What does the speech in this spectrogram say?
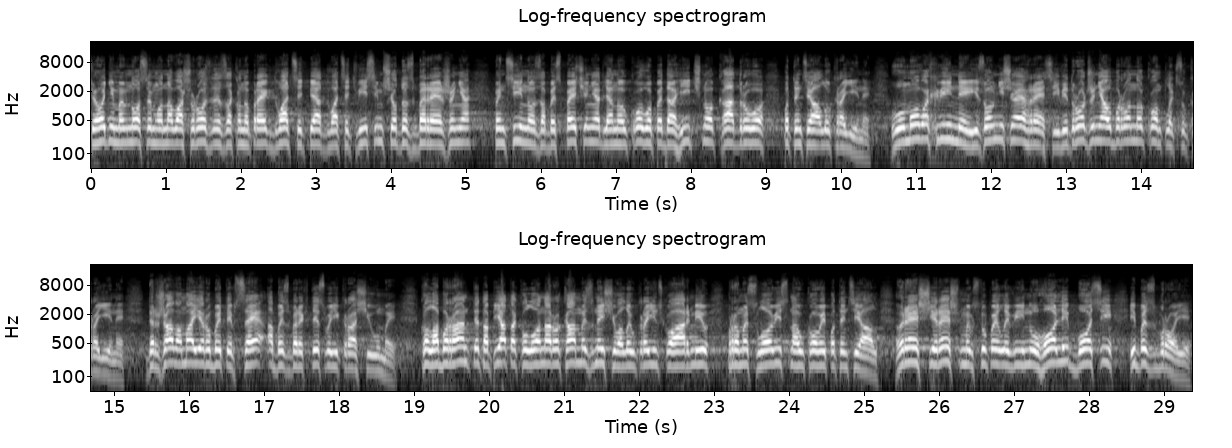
Сьогодні ми вносимо на ваш розгляд законопроект 2528 щодо збереження пенсійного забезпечення для науково-педагогічного кадрового потенціалу країни. В умовах війни і зовнішньої агресії, відродження оборонного комплексу країни держава має робити все, аби зберегти свої кращі уми. Колаборанти та "п'ята колона" роками знищували українську армію, промисловість, науковий потенціал. Врешті-решт ми вступили в війну голі, босі і без зброї.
